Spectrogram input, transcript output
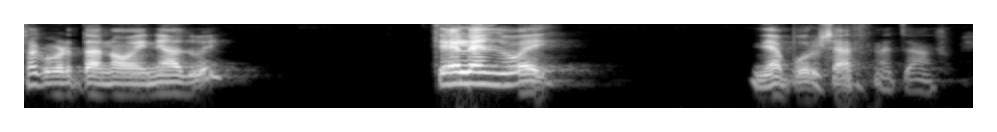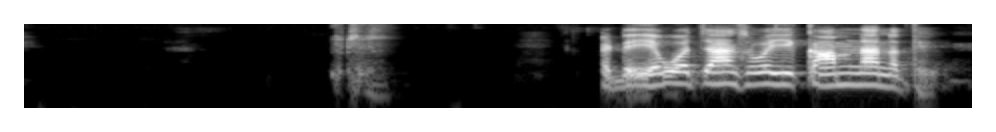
સગવડતા ન હોય ત્યાં જ હોય? ચેલેન્જ હોય? ત્યાં પુરુષાર્થના ચાન્સ હોય. એટલે એવો ચાન્સ હોય એ કામના નથી.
